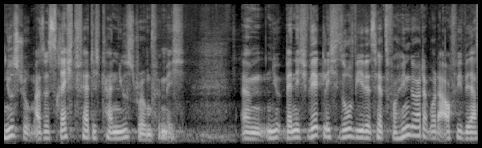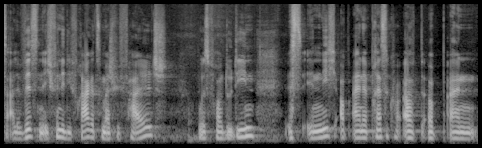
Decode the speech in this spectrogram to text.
Newsroom, also es rechtfertigt kein Newsroom für mich. Ähm, wenn ich wirklich so, wie wir es jetzt vorhin gehört haben, oder auch wie wir das alle wissen, ich finde die Frage zum Beispiel falsch, wo ist Frau Dudin, ist nicht, ob, eine Presse, ob, ein,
